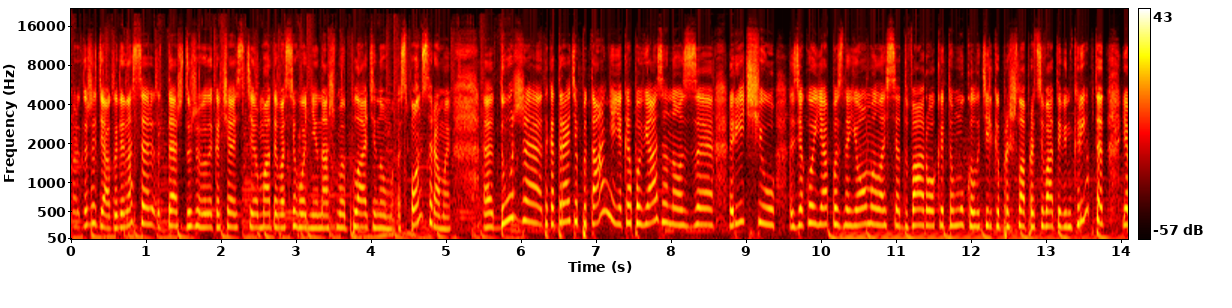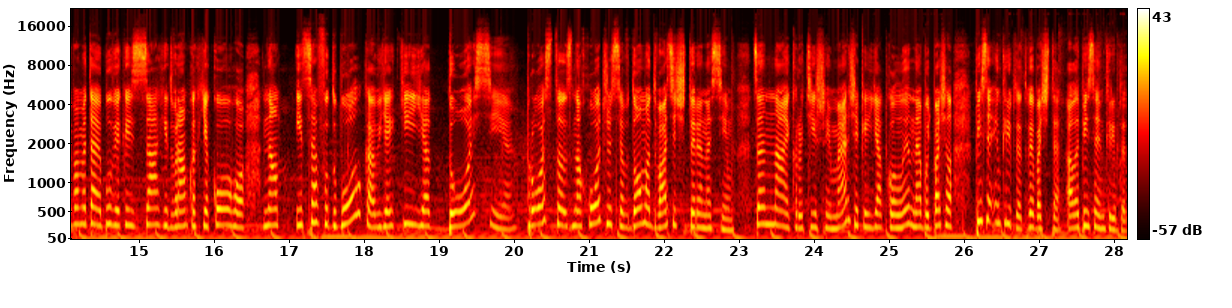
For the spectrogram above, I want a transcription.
Супер, дуже дякую. Для нас це теж дуже велика честь мати вас сьогодні нашими платіном спонсорами. Е, Дуже таке третє питання, яке пов'язано з річчю, з якою я познайомилася два роки тому, коли тільки прийшла працювати в Encrypted. Я пам'ятаю, був якийсь захід, в рамках якого нам і це футболка, в якій я досі просто знаходжуся вдома 24 на 7. Це найкрутіший мерч, який я коли-небудь бачила після Encrypted, вибачте, але після Encrypted.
